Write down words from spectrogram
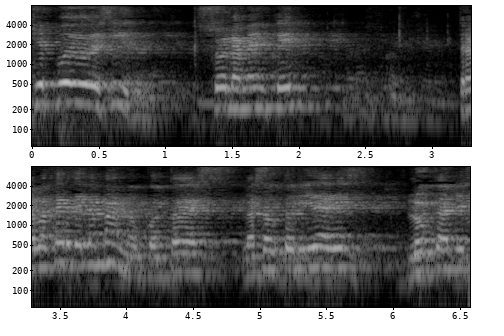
¿qué puedo decir? Solamente trabajar de la mano con todas las autoridades locales,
